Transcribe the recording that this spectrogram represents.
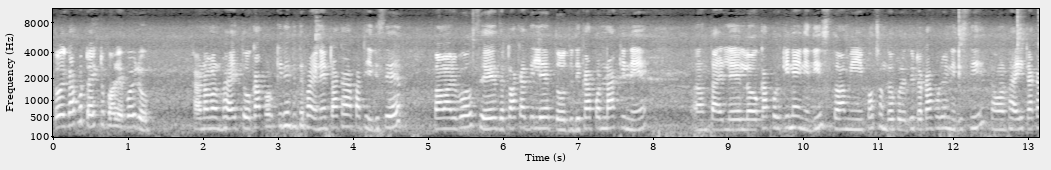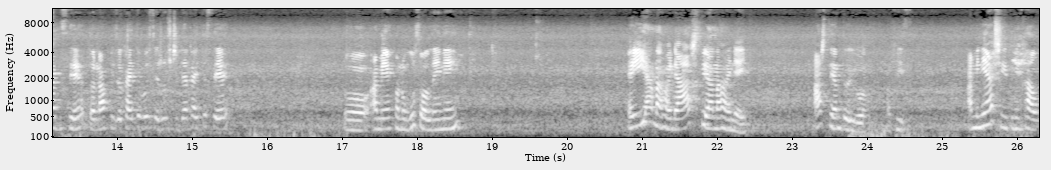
তো ওই কাপড়টা একটু পরে পরো কারণ আমার ভাই তো কাপড় কিনে দিতে পারে না টাকা পাঠিয়ে দিছে। তো আমার বলছে যে টাকা দিলে তো যদি কাপড় না কিনে তাইলে লো কাপড় কিনে এনে দিস। তো আমি পছন্দ করে দুইটা কাপড় এনে দিছি। তো আমার ভাই টাকা দিছে। তো নাফিজও খাইতে বসে রুষ্টি দিয়ে খাইতেছে তো আমি এখনও গোসল দিই নেই। এই আনা হয় না আসতে আনা হয় নাই। আসতে আনতে হইব নাফিস আমি নিয়ে আসি, তুমি খাও।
